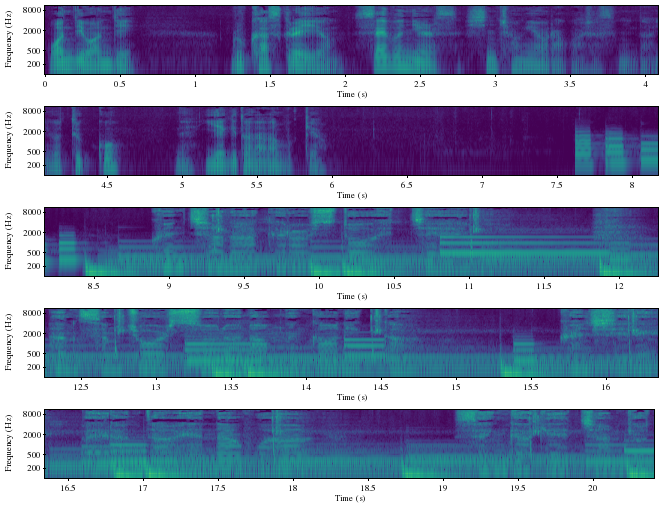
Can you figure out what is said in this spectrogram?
원디, 원디, Lukas Graham, Seven Years 신청해요 라고 하셨습니다. 이거 듣고, 네, 이야기 더 나눠볼게요. 괜찮아 그럴 수도 있지 뭐 항상 좋을 수는 없는 거니까 괜시리 베란다에 나와 생각에 잠겨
